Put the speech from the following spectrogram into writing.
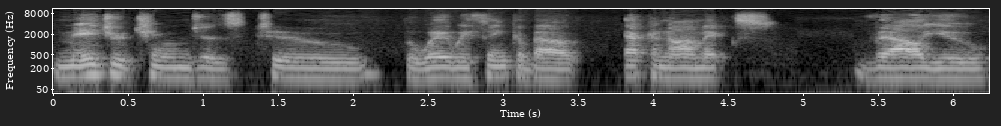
major changes to the way we think about economics, value,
